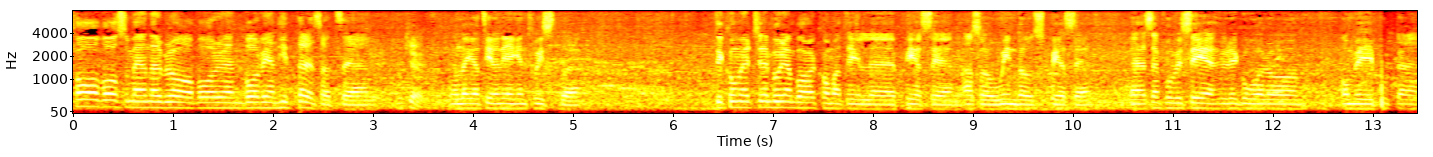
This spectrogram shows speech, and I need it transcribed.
ta vad som än är bra, var, än, var vi än hittar det så att säga. Okej. Och lägga till en egen twist bara. det kommer till en början bara komma till eh, PC, alltså Windows PC. Eh, sen får vi se hur det går och om vi portar det.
